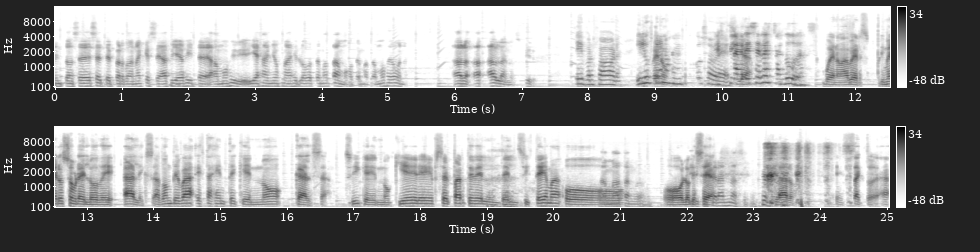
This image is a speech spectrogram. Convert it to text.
entonces se te perdona que seas viejo y te dejamos vivir 10 años más y luego te matamos o te matamos de una. Háblanos, Firo. Sí, por favor. Ilústranos Bueno. un poco sobre eso. Esclarece nuestras dudas. Bueno, a ver, primero sobre lo de Alex, ¿a dónde va esta gente que no calza? ¿Sí? Que no quiere ser parte del, del sistema o, La matan, o lo que Dijiste sea. nazi. Claro, exacto. A-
